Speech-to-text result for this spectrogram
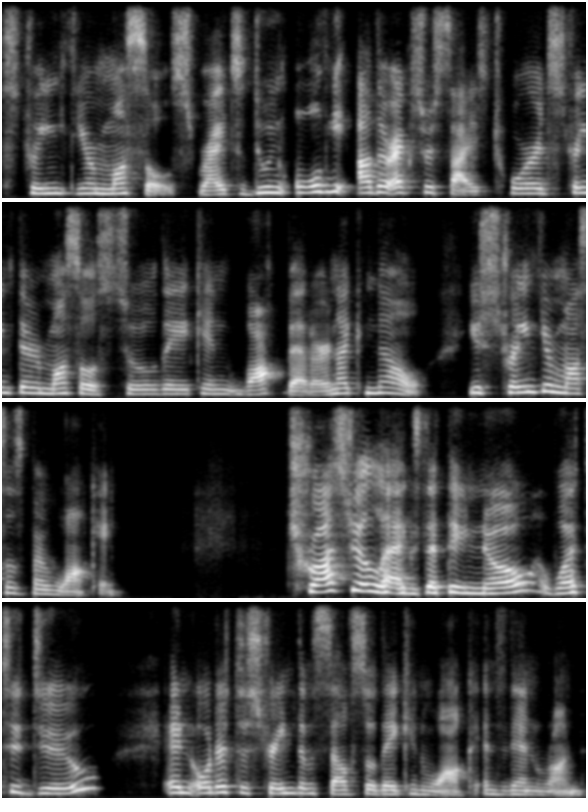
strengthen your muscles, right? So doing all the other exercise towards strengthen their muscles so they can walk better. And like, no, you strengthen your muscles by walking. Trust your legs that they know what to do in order to strengthen themselves so they can walk and then run.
